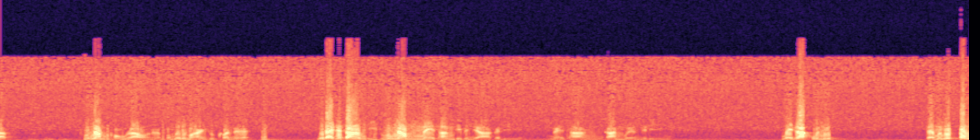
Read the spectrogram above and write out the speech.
รัก ผู้นำของเรานะผมไม่ได้หมายทุกคนนะฮะเมื่อใดก็ตามที่ผู้นำในทางติปัญญาก็ดี ในทางการเมืองก็ดี ไม่รักมนุษย์ แต่มนุษย์ต้อง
